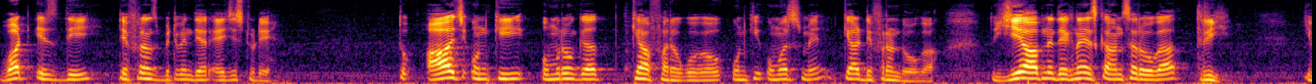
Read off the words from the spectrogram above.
What is the difference between their ages today तो आज उनकी उम्रों का क्या फ़र्क होगा? उनकी उम्र में क्या डिफरेंट होगा? तो ये आपने देखना है, इसका आंसर होगा थ्री ये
